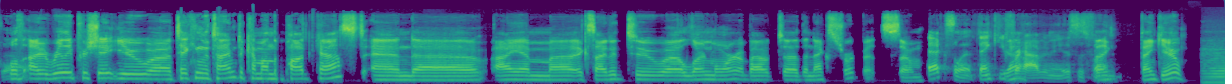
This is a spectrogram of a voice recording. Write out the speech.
So. Well, I really appreciate you uh, taking the time to come on the podcast, and uh, I am uh, excited to uh, learn more about uh, the next short bits. So excellent! Thank you yeah. for having me. This is fun. Thank, thank you.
